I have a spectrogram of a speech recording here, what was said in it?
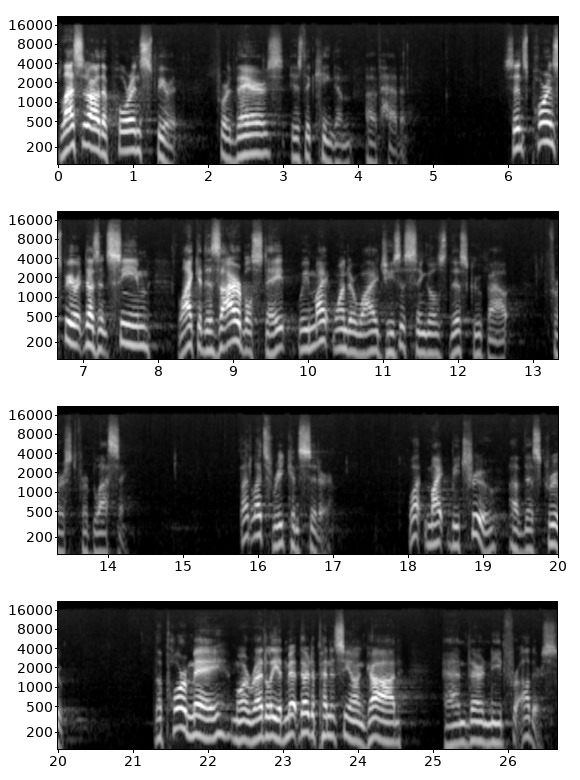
Blessed are the poor in spirit, for theirs is the kingdom of heaven. Since poor in spirit doesn't seem like a desirable state, we might wonder why Jesus singles this group out first for blessing. But let's reconsider what might be true of this group. The poor may more readily admit their dependency on God and their need for others.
